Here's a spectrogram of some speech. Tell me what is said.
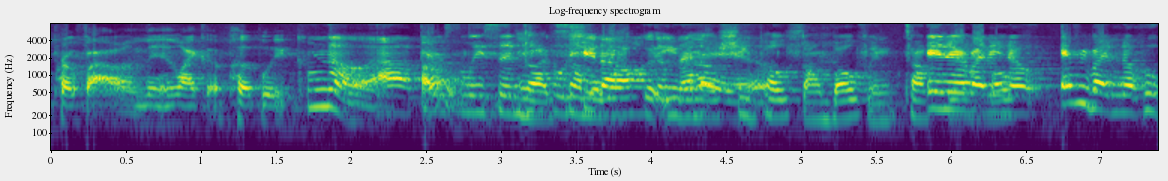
profile and then like a public No, I personally send Like people Summer shit Walker, even though she posts on both and talks And everybody know everybody know who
